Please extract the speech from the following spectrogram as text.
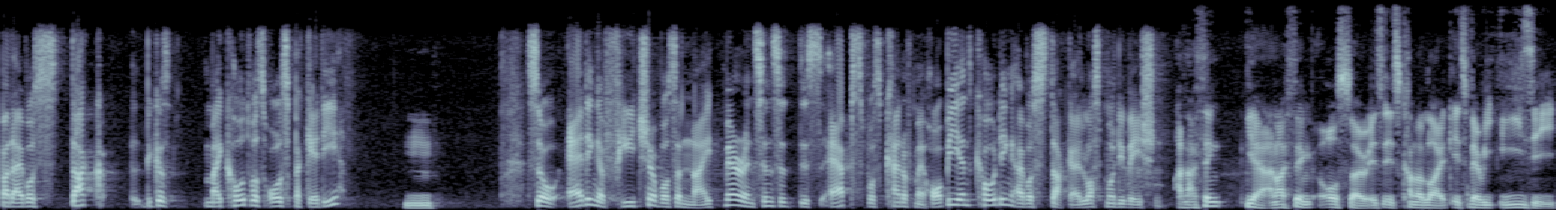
but I was stuck because my code was all spaghetti. Mm. So adding a feature was a nightmare, and since it, this apps was kind of my hobby and coding, I was stuck. I lost motivation. And I think, yeah, and I think also it's, it's kind of like it's very easy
